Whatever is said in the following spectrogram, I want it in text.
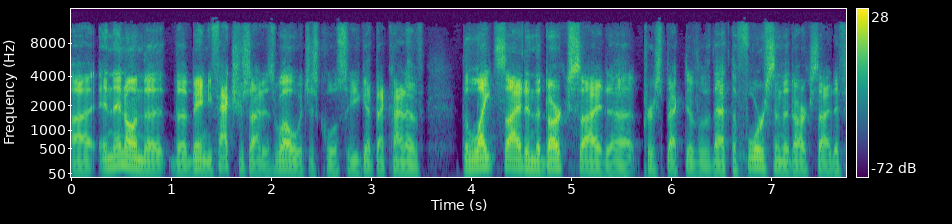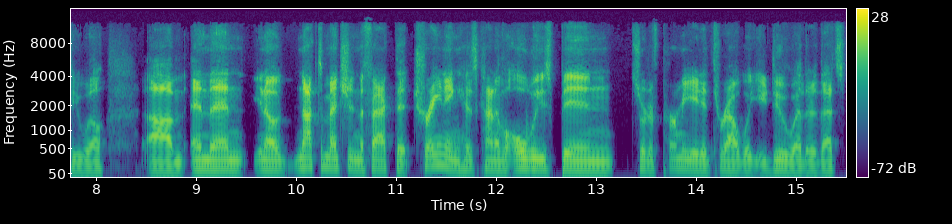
uh, and then on the the manufacturer side as well, which is cool. So you get that kind of the light side and the dark side uh, perspective of that, the force and the dark side, if you will. Um, and then, you know, not to mention the fact that training has kind of always been sort of permeated throughout what you do, whether that's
